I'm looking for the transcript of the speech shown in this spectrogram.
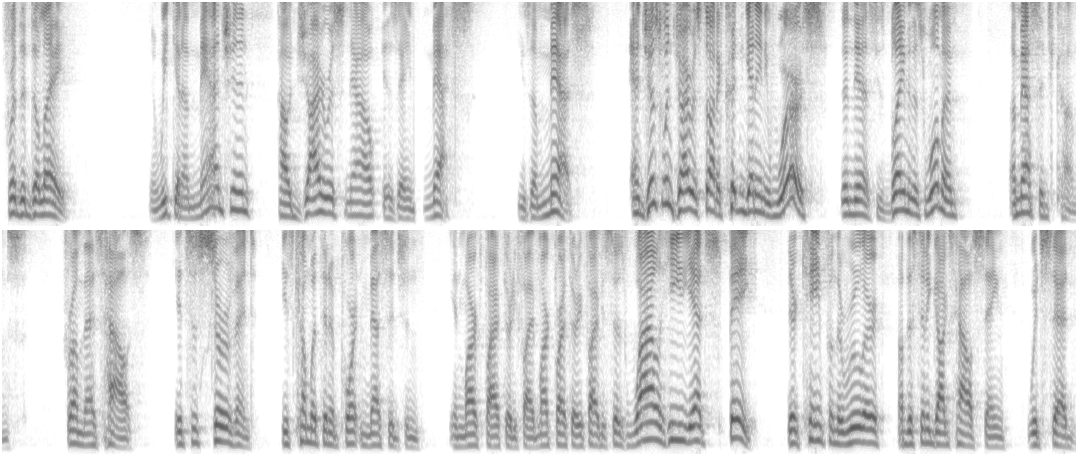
for the delay. And we can imagine how Jairus now is a mess. He's a mess. And just when Jairus thought it couldn't get any worse than this, he's blaming this woman, a message comes from this house. It's a servant. He's come with an important message in, in Mark 5:35. Mark 5:35, he says, While he yet spake, there came from the ruler of the synagogue's house, saying, which said,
